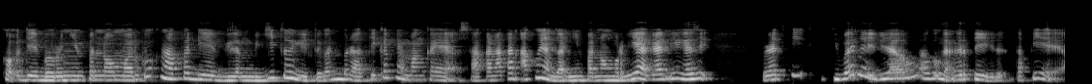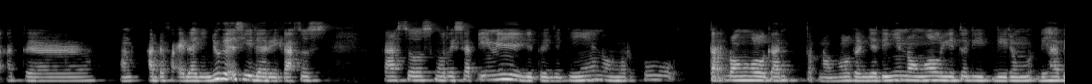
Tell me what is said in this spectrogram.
kok dia baru nyimpen nomorku kenapa dia bilang begitu gitu kan? Berarti kan memang kayak seakan-akan aku yang nggak nyimpan nomor dia kan iya gak sih? Berarti gimana dia aku nggak ngerti gitu. Tapi ya ada ada faedahnya juga sih dari kasus kasus ngeriset ini gitu. Jadinya nomorku ternongol kan ternongol kan. Jadinya nongol gitu di di di HP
